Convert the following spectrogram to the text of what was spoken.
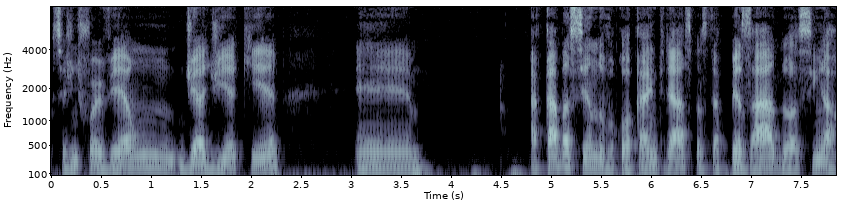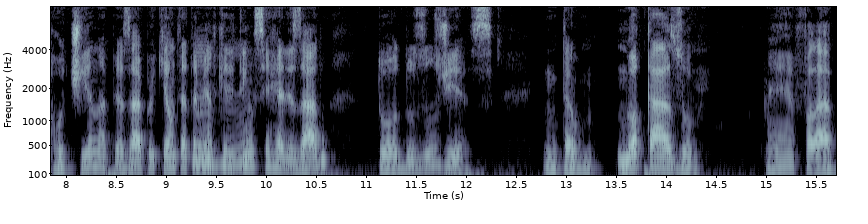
se a gente for ver, é um dia a dia que é, acaba sendo, vou colocar entre aspas, tá pesado, assim, a rotina pesada, porque é um tratamento que ele Uhum. tem que ser realizado todos os dias. Então, no caso, é, falar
